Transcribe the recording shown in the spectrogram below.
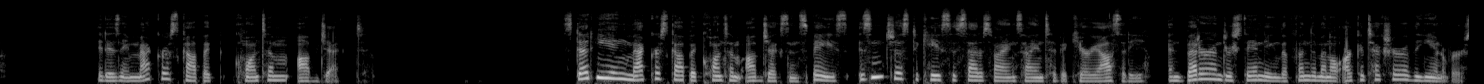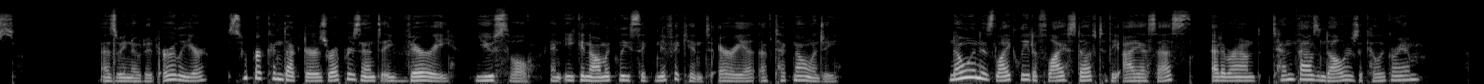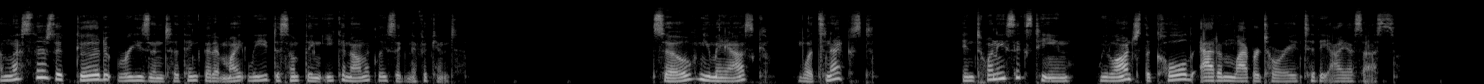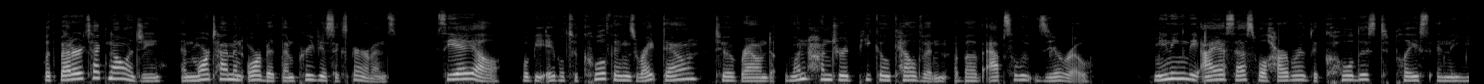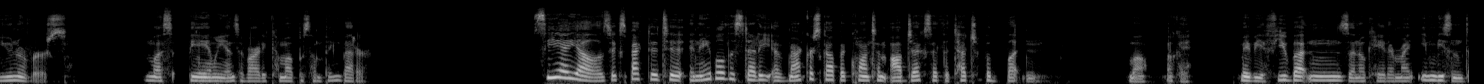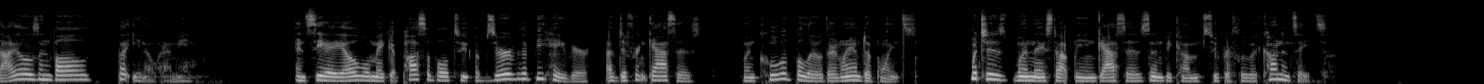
It is a macroscopic quantum object. Studying macroscopic quantum objects in space isn't just a case of satisfying scientific curiosity and better understanding the fundamental architecture of the universe. As we noted earlier, superconductors represent a very useful and economically significant area of technology. No one is likely to fly stuff to the ISS at around $10,000 a kilogram unless there's a good reason to think that it might lead to something economically significant. So, you may ask, what's next? In 2016, we launched the Cold Atom Laboratory to the ISS. With better technology and more time in orbit than previous experiments, CAL will be able to cool things right down to around 100 picokelvin above absolute zero, meaning the ISS will harbor the coldest place in the universe, unless the aliens have already come up with something better. CAL is expected to enable the study of macroscopic quantum objects at the touch of a button. Well, okay, maybe a few buttons, and okay, there might even be some dials involved, but you know what I mean and CAL will make it possible to observe the behavior of different gases when cooled below their lambda points, which is when they stop being gases and become superfluid condensates.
